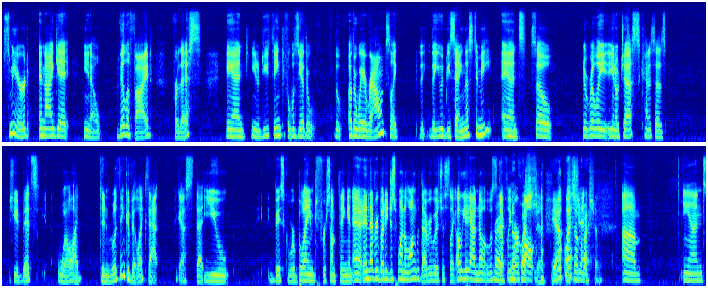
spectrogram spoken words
smeared and I get, you know, vilified for this. And, you know, do you think if it was the other the other way around like th- that you would be saying this to me? And hmm. so it really, you know, Jess kind of says she admits, well, I didn't really think of it like that. I guess that you basically were blamed for something and and everybody just went along with that. Everybody was just like, "Oh yeah, no, it was Right. definitely no her question. fault." Yeah. no question. No question. Um and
